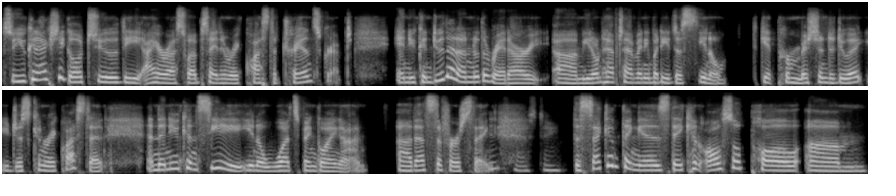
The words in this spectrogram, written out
So you can actually go to the IRS website and request a transcript, and you can do that under the radar. Um, you don't have to have anybody just you know get permission to do it. You just can request it. And then you can see, you know, what's been going on. Uh, that's the first thing. Interesting. The second thing is they can also pull um,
